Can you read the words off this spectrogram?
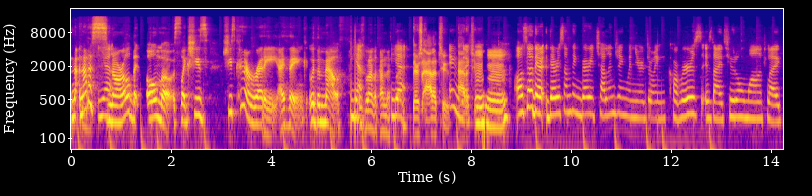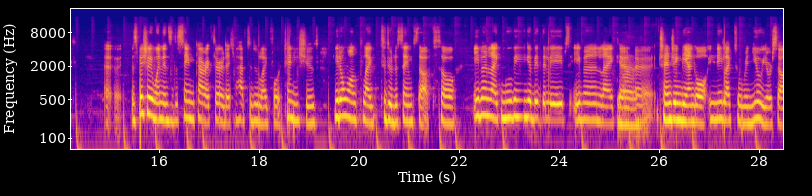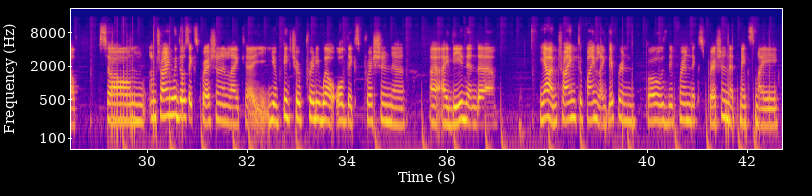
not, not a Yeah. snarl, but almost like she's she's kind of ready. I think with the mouth. Yeah. is when I look on this. Yeah. There's attitude. Exactly. Attitude. hmm Also, there there is something very challenging when you're doing covers. Is that you don't want like, uh, especially when it's the same character that you have to do like for ten issues. You don't want like to do the same stuff. So even like moving a bit the lips, even like uh, uh, changing the angle, you need like to renew yourself. So um, I'm trying with those expression, and like uh, you picture pretty well all the expression uh, I did, and uh, yeah, I'm trying to find like different pose, different expression that makes my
